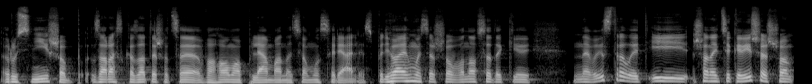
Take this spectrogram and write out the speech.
русні, щоб зараз сказати, що це вагома пляма на цьому серіалі. Сподіваємося, що воно все-таки не вистрелить. І що найцікавіше, що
